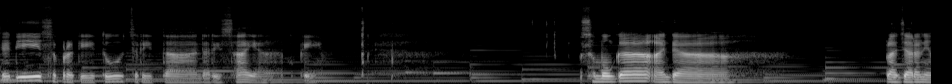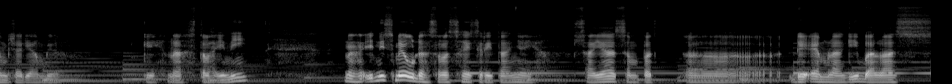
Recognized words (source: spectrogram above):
Jadi seperti itu cerita dari saya. Oke. Semoga ada pelajaran yang bisa diambil. Oke, nah setelah ini Nah, ini sebenarnya udah selesai ceritanya ya. Saya sempat uh, eh, DM lagi balas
